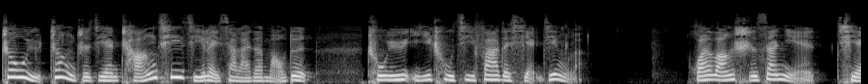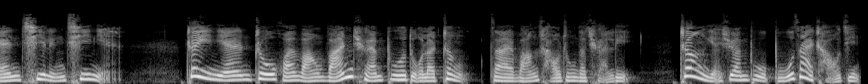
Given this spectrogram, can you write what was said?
周与郑之间长期积累下来的矛盾，处于一触即发的险境了。桓王十三年（前七零七年），这一年，周桓王完全剥夺了郑在王朝中的权利，郑也宣布不再朝觐。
